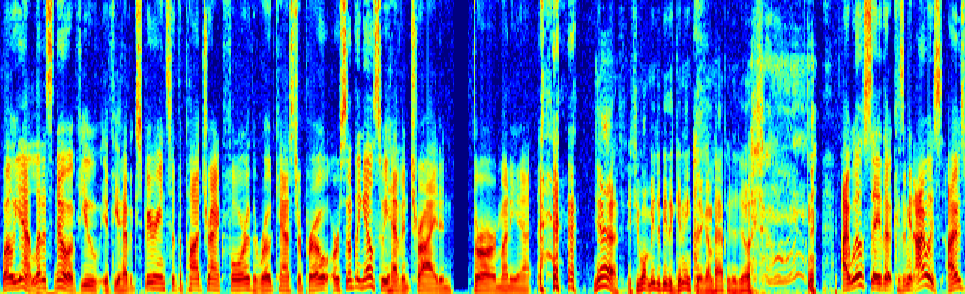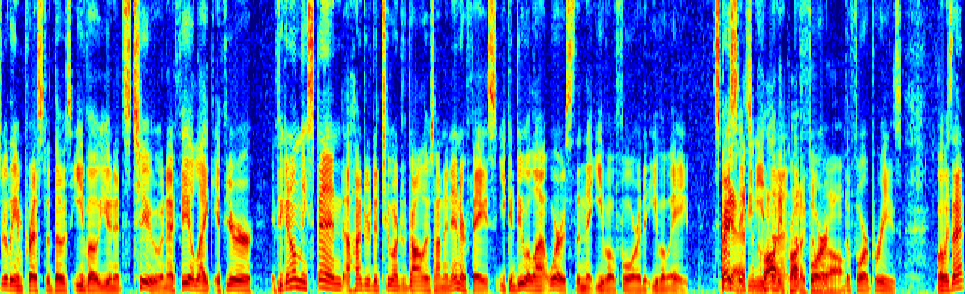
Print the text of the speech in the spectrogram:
Well, yeah, let us know if you if you have experience with the PodTrak 4, the RODECaster Pro, or something else we haven't tried and throw our money at. Yeah, if- if you want me to be the guinea pig, I'm happy to do it. I will say though, because I mean, I was I was really impressed with those Evo units too, and I feel like if you're if you can only spend 100 to two hundred dollars on an interface, you can do a lot worse than the Evo Four, or the Evo Eight, especially Yeah, if you need the, product the four overall. the four pre's. What was that?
